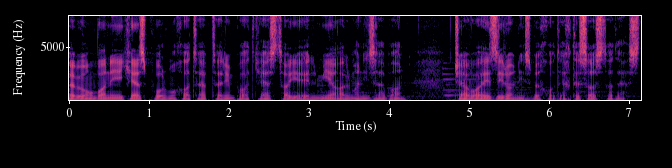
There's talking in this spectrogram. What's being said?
و به عنوان یکی از پرمخاطب ترین پادکست های علمی آلمانی زبان جوایزی را نیز به خود اختصاص داده است.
